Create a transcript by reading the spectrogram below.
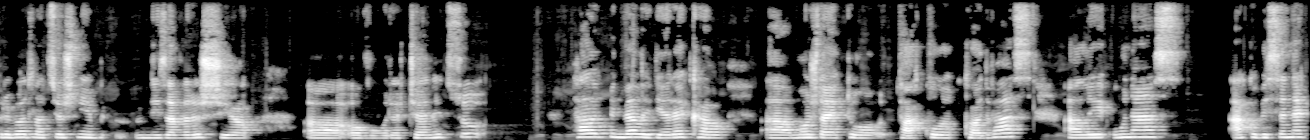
Prevodilac još nije ni završio a, ovu rečenicu Halid bin Velid je rekao, a, možda je to tako kod vas, ali u nas, ako bi se nek,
